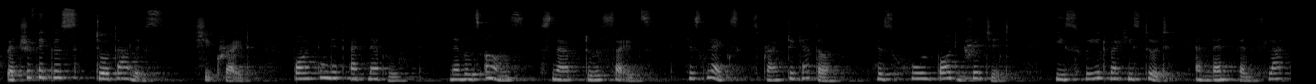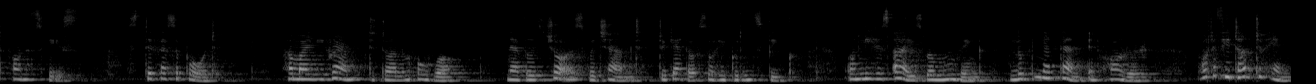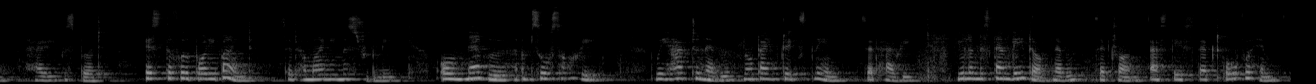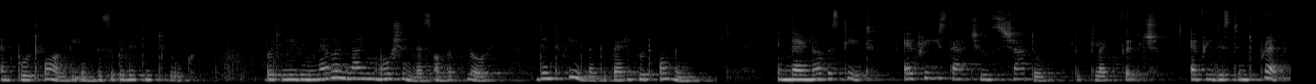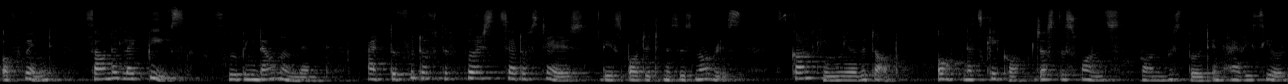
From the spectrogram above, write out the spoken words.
Petrificus totalis, she cried, pointing it at Neville. Neville's arms snapped to his sides. His legs sprang together, his whole body rigid. He swayed where he stood and then fell flat on his face, stiff as a board. Hermione ran to turn him over. Neville's jaws were jammed together so he couldn't speak. Only his eyes were moving, looking at them in horror. What have you done to him? Harry whispered. It's the full body bind, said Hermione miserably. Oh, Neville, I'm so sorry. We had to, Neville. No time to explain, said Harry. You'll understand later, Neville, said Ron, as they stepped over him and pulled on the invisibility cloak. But leaving Neville lying motionless on the floor didn't feel like a very good omen. In their nervous state, every statue's shadow looked like Filch. Every distant breath of wind sounded like Peeves swooping down on them. At the foot of the first set of stairs, they spotted Mrs. Norris, skulking near the top. Oh, let's kick off, just this once, Ron whispered in Harry's ear,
